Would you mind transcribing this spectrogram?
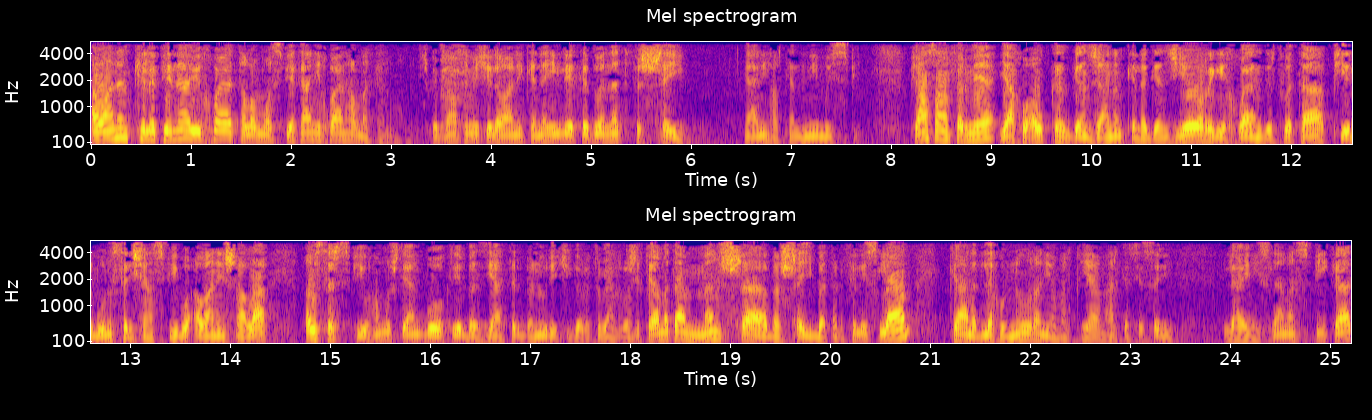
ئەوانن کە لە پێناوی خۆیان تەڵم وەسپیەکانی خۆیان هەڵ نەکەنەوە چکە پێشی لەوانی کە نەهی لێ کردووە نەتف الشەیب ینی هەڵکەندنی مویسپی پیانسان فەرمێ یاخۆ ئەو کە گەنجانن کە لە گەنجیەوە ڕێگەی خۆیان گرتووە تا پیربوون و سەریشان سپی بۆ ئەوانە انشاءله ئەو سەر سپی و هەموو شتیان بۆ کرێ بە زیاتر بە نورێکی گەورەتوبیان ڕۆژی قیامەتا من شاب شيبة في الإسلام كانت له نورا يوم القيامة هر کەسێ سەری لاين إسلام سبيكات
